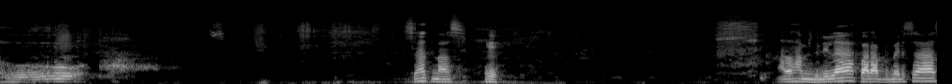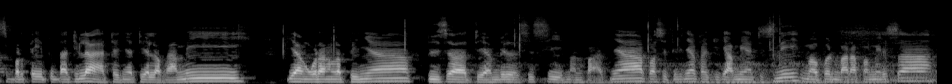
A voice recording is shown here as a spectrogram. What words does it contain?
Oh. Sehat, Mas. Oke. Alhamdulillah para pemirsa seperti itu tadilah adanya dialog kami yang kurang lebihnya bisa diambil sisi manfaatnya positifnya bagi kami yang di sini maupun para pemirsa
